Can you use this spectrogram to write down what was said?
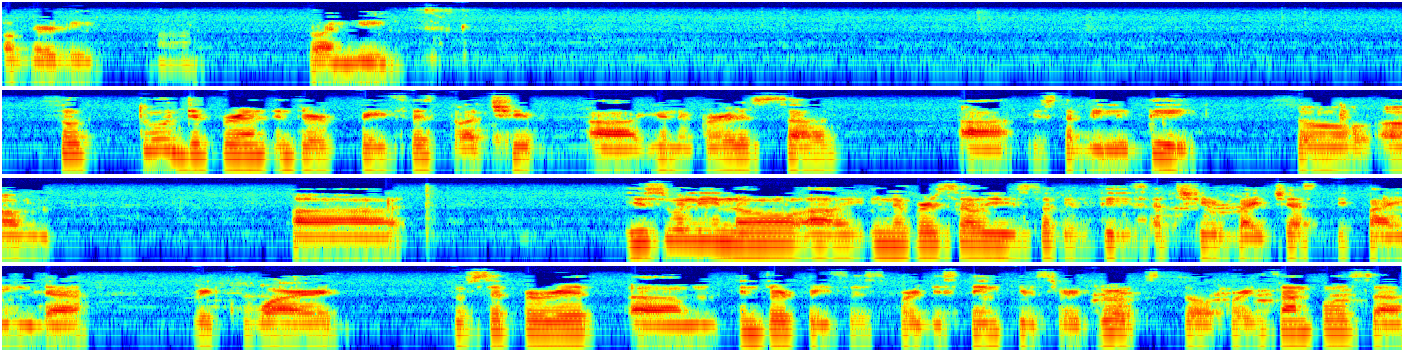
elderly um, needs. So two different interfaces to achieve uh, universal uh, stability. So um, uh, usually, no, uh, universal usability is achieved by justifying the required to separate um, interfaces for distinct user groups. So, for example, sa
